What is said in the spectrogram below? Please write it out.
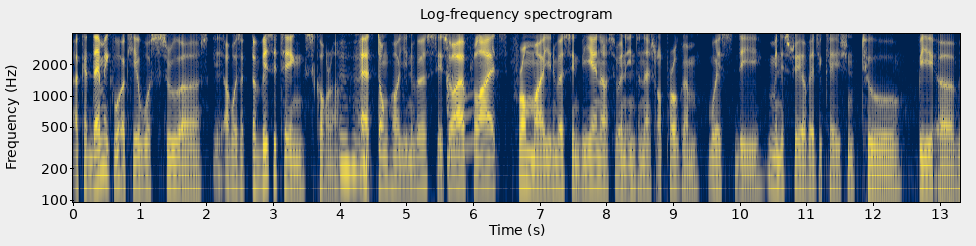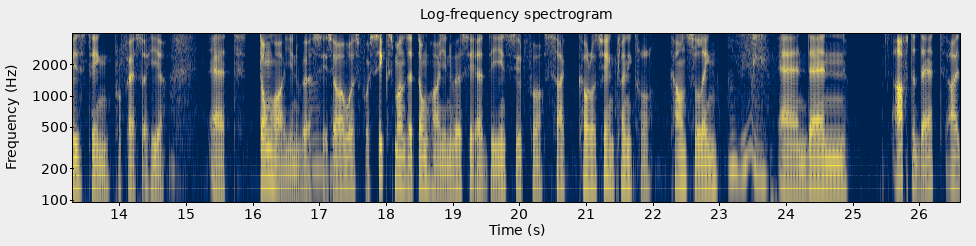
academic work here was through a, I was a, a visiting scholar Mhm. at Donghua University. So I Oh. applied from my university in Vienna through an international program with the Ministry of Education to be a visiting professor here at Donghua University. So I was for six months at Donghua University at the Institute for Psychology and Clinical Counseling. Oh, really? And then after that, I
